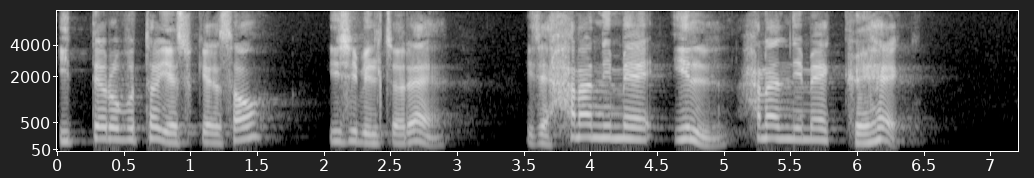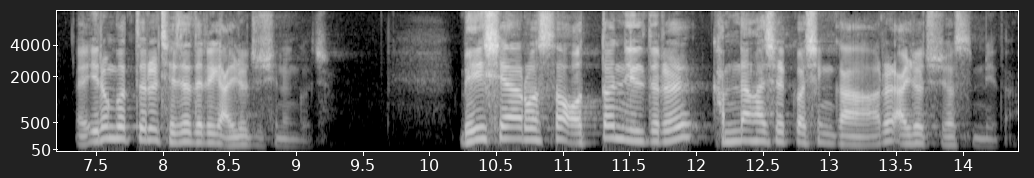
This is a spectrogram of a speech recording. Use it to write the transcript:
이때로부터 예수께서 21절에 이제 하나님의 일, 하나님의 계획 이런 것들을 제자들에게 알려주시는 거죠. 메시아로서 어떤 일들을 감당하실 것인가를 알려주셨습니다.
